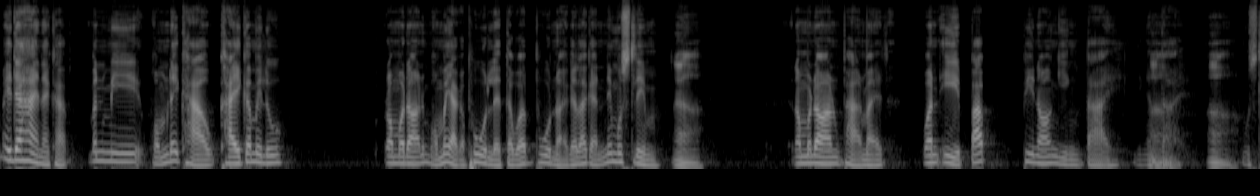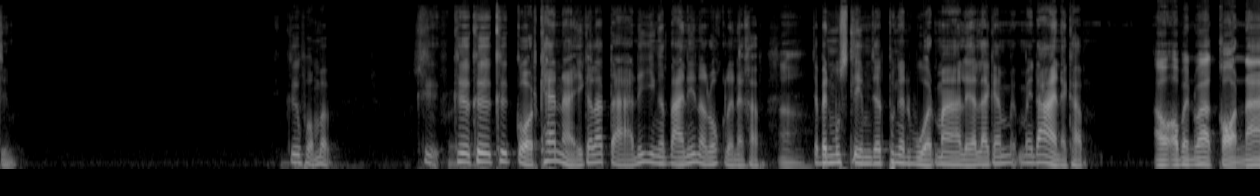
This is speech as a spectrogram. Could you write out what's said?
ไม่ได้นะครับ มันมีผมได้ข่าวใครก็ไม่รู้รอมฎอนนี่ผมไม่อยากจะพูดเลย แต่ว่าพูดหน่อยก็แล้วกันนี่มุสลิมอ่ารอมฎอนผ่านมาวันอีดปั๊บพี่น้องยิงตายยิงกันตายอ่า มุสลิม คือผมแบบ คือคือคือคือโกรธแค่ไหนก็แล้วแต่นี่ยิงกันตายนี่นรกเลยนะครับอ่าจะเป็นมุสลิมจะเพิ่งจะบวชมาหรืออะไรก็ไม่ไม่ได้นะครับ เอาเอาเป็นว่าก่อนหน้า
